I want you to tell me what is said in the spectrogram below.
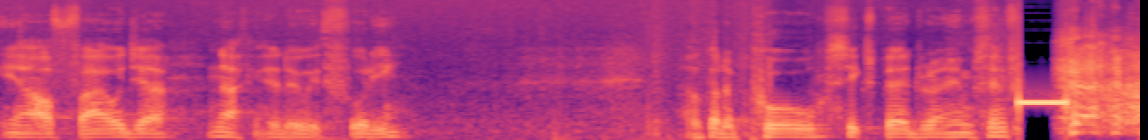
you know, I've failed you. Nothing to do with footy. I've got a pool, six bedrooms, and.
